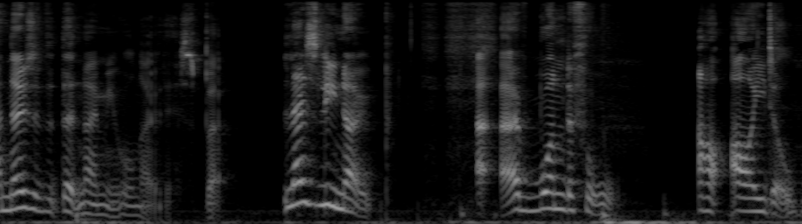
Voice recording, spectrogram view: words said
and those of the, that know me will know this, but Leslie Knope, a, a wonderful uh, idol,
